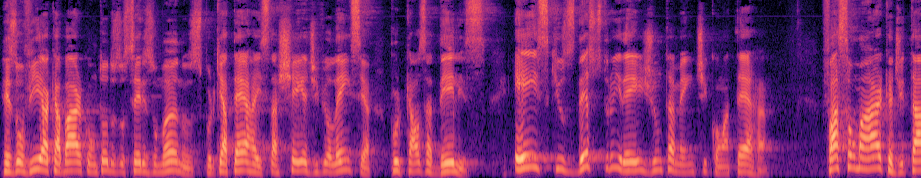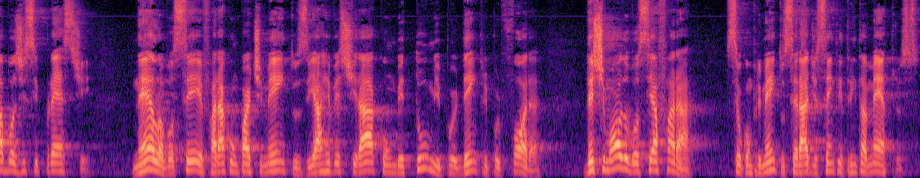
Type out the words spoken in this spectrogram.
Resolvi acabar com todos os seres humanos, porque a terra está cheia de violência por causa deles. Eis que os destruirei juntamente com a terra. Faça uma arca de tábuas de cipreste. Nela você fará compartimentos e a revestirá com betume por dentro e por fora. Deste modo você a fará seu comprimento será de 130 metros,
